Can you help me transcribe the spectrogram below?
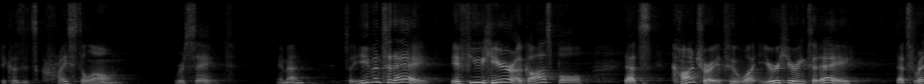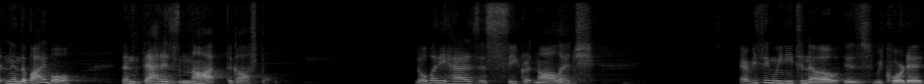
Because it's Christ alone we're saved. Amen? So even today, if you hear a gospel that's contrary to what you're hearing today, that's written in the Bible, then that is not the gospel. Nobody has this secret knowledge. Everything we need to know is recorded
